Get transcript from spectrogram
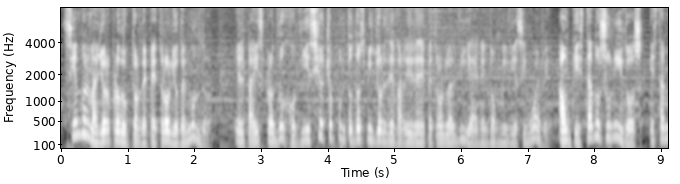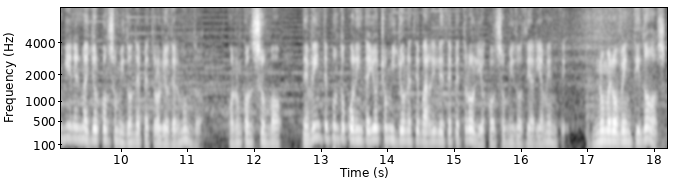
siendo el mayor productor de petróleo del mundo. El país produjo 18.2 millones de barriles de petróleo al día en el 2019, aunque Estados Unidos es también el mayor consumidor de petróleo del mundo, con un consumo de 20.48 millones de barriles de petróleo consumidos diariamente. Número 22.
